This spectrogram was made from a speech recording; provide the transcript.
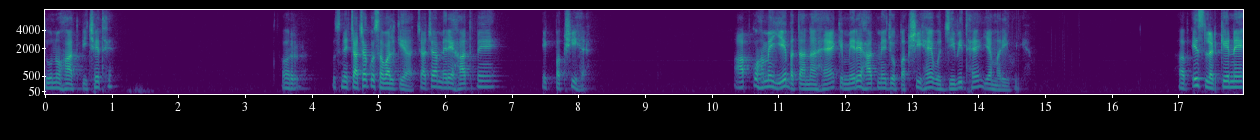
दोनों हाथ पीछे थे। और उसने चाचा को सवाल किया, चाचा, मेरे हाथ में एक पक्षी है। आपको हमें यह बताना है कि मेरे हाथ में जो पक्षी है, वो जीवित है या मरी हुई है? अब इस लड़के ने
